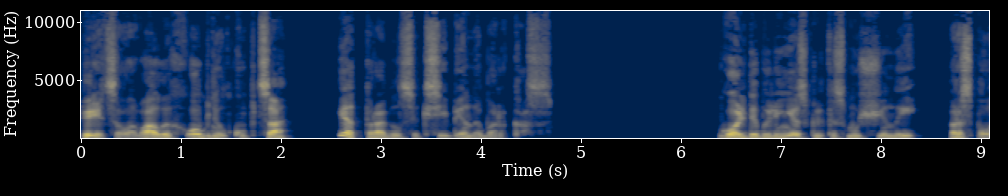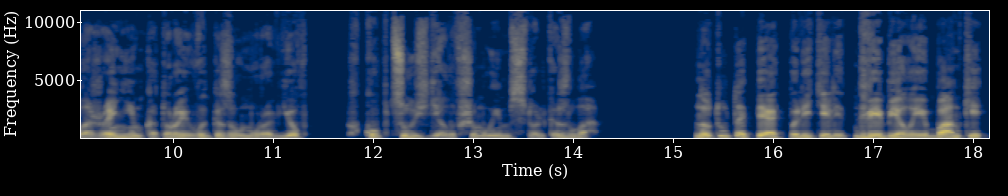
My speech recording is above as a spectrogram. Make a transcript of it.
перецеловал их, обнял купца и отправился к себе на баркас. Гольды были несколько смущены расположением, которое выказал Муравьев к купцу, сделавшему им столько зла. Но тут опять полетели две белые банки,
